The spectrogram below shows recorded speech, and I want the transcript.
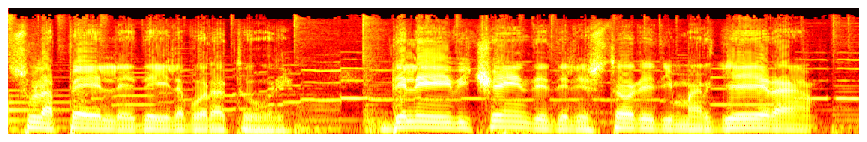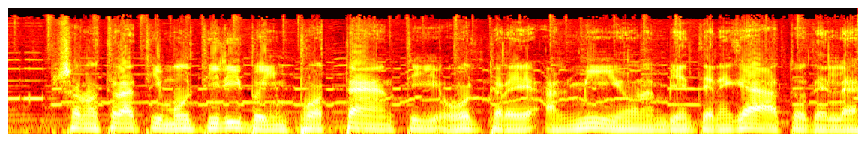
sulla pelle dei lavoratori. Delle vicende, delle storie di Marghera sono tratti molti libri importanti, oltre al mio, L'ambiente negato del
